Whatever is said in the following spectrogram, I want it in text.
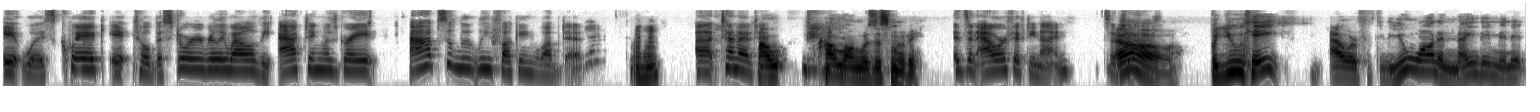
it was quick, it told the story really well, the acting was great. Absolutely fucking loved it. Mhm. Uh 10 out of 10. how how long was this movie? It's an hour 59. So two hours. oh, but you hate hour fifty. You want a ninety minute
